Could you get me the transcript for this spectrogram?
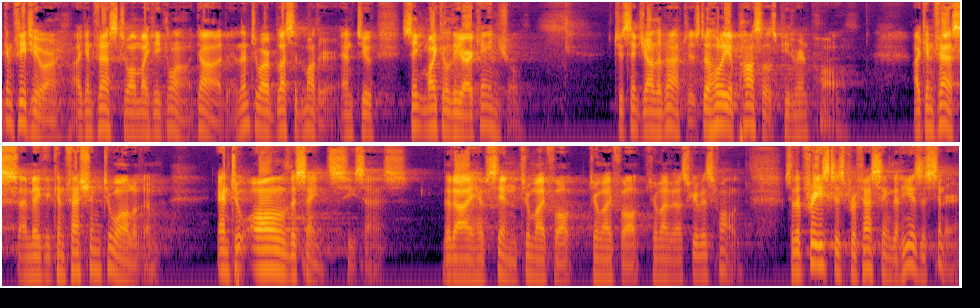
Confiteor, I confess to Almighty God, and then to our Blessed Mother, and to Saint Michael the Archangel to St. John the Baptist, to the holy apostles Peter and Paul. I confess, I make a confession to all of them, and to all the saints, he says, that I have sinned through my fault, through my fault, through my most grievous fault. So the priest is professing that he is a sinner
